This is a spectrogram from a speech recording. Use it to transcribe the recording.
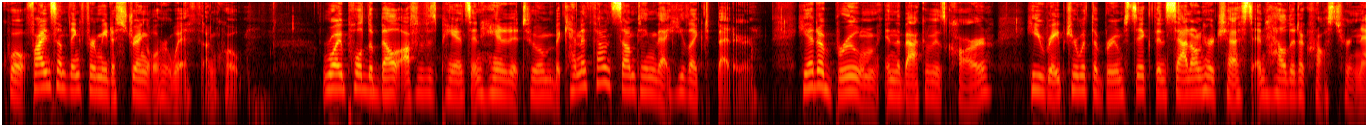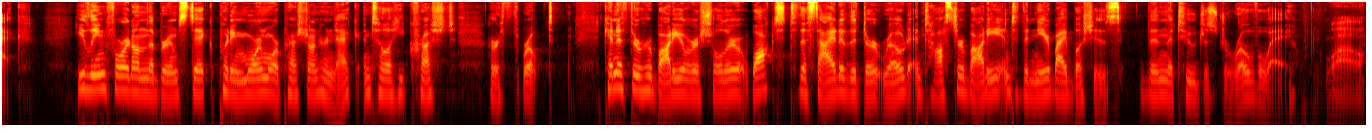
quote, find something for me to strangle her with, unquote. Roy pulled the belt off of his pants and handed it to him, but Kenneth found something that he liked better. He had a broom in the back of his car. He raped her with the broomstick, then sat on her chest and held it across her neck. He leaned forward on the broomstick, putting more and more pressure on her neck until he crushed her throat. Kenneth threw her body over his shoulder, walked to the side of the dirt road, and tossed her body into the nearby bushes. Then the two just drove away. Wow.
